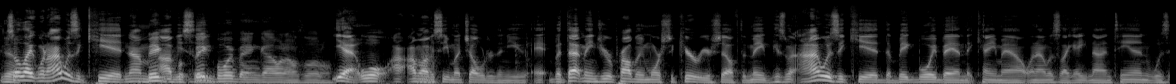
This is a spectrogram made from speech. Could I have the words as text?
Yeah. So like when I was a kid, and I'm Big obviously big boy band guy when I was little. Yeah, well, I- I'm Yeah. obviously much older than you, eh, but that means you were probably more secure with yourself than me. Because when I was a kid, the big boy band that came out when I was like eight, nine, ten was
